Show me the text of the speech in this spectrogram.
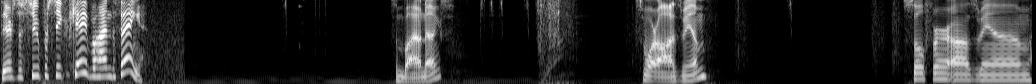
There's a super secret cave behind the thing. Some bionugs. Some more osmium. Sulfur, osmium.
